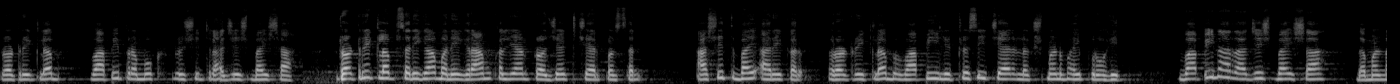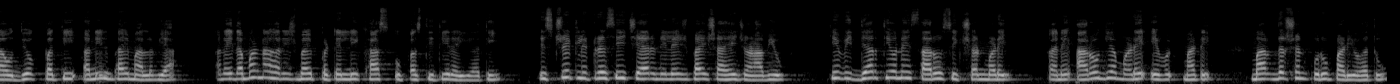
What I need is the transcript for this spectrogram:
Rotary club Vapi પ્રમુખ ઋષિત રાજેશભાઈ શાહ, રોટરી ક્લબ સરીગામ અને Gram Kalyan project chairperson Ashitbhai Arekar Rotary club Vapi literacy chair Laxmanbhai Purohit, વાપીના રાજેશભાઈ શાહ, દમણના ઉદ્યોગપતિ અનિલભાઈ માલવિયા અને દમણના હરીશભાઈ પટેલની ખાસ ઉપસ્થિતિ રહી હતી. ડિસ્ટ્રિક્ટ લિટરસી ચેર નિલેશભાઈ શાહે જણાવ્યું કે વિદ્યાર્થીઓને સારું શિક્ષણ મળે અને આરોગ્ય મળે એ માટે માર્ગદર્શન પૂરું પાડ્યું હતું.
